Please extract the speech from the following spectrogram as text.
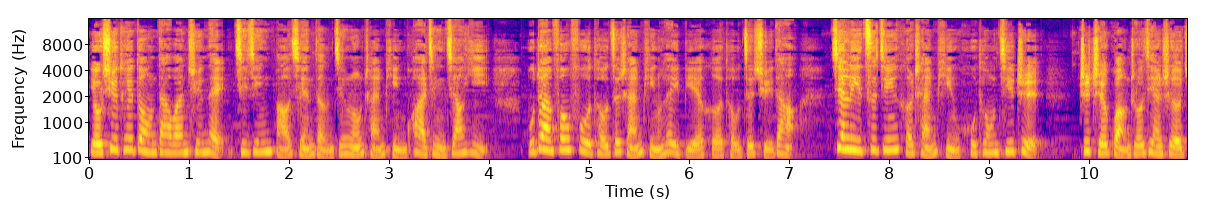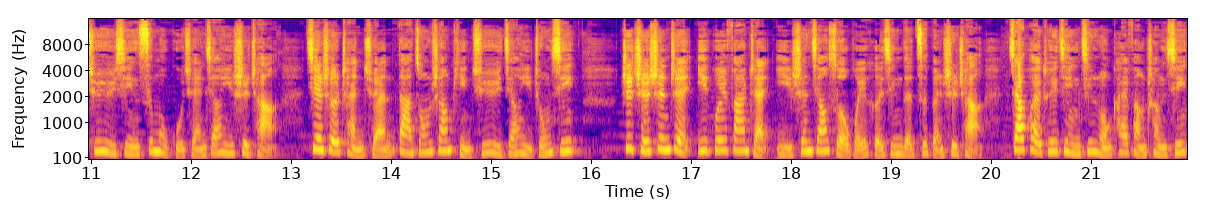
有序推动大湾区内基金、保险等金融产品跨境交易，不断丰富投资产品类别和投资渠道，建立资金和产品互通机制，支持广州建设区域性私募股权交易市场，建设产权大宗商品区域交易中心，支持深圳依规发展以深交所为核心的资本市场，加快推进金融开放创新。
